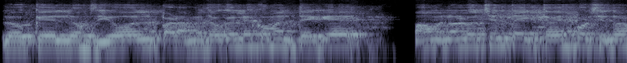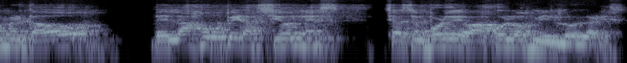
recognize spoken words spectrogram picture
lo que nos dio el parámetro que les comenté que más o menos el 83% del mercado de las operaciones se hacen por debajo de los mil dólares.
